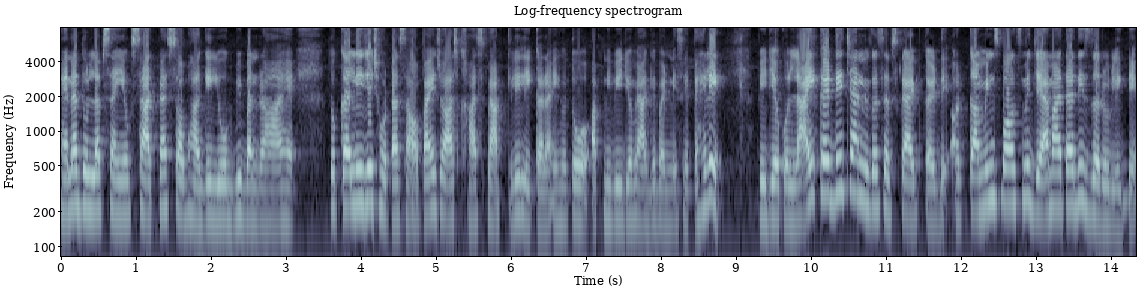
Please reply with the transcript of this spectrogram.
है ना, दुर्लभ संयोग, साथ में सौभाग्य योग भी बन रहा है। तो कर लीजिए छोटा सा उपाय, जो आज खास मैं आपके लिए लेकर आई हूँ। तो अपनी वीडियो में आगे बढ़ने से पहले वीडियो को लाइक कर दे, चैनल को सब्सक्राइब कर दे और कमेंट्स बॉक्स में जय माता दी ज़रूर लिख दें।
